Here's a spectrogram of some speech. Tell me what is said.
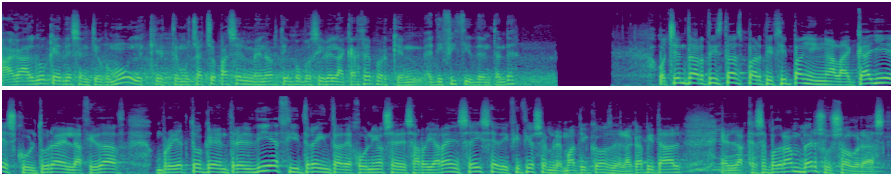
haga algo que es de sentido común y es que este muchacho pase el menor tiempo posible en la cárcel porque es difícil de entender. 80 artistas participan en A la calle Escultura en la ciudad, un proyecto que entre el 10 y 30 de junio se desarrollará en seis edificios emblemáticos de la capital en los que se podrán ver sus obras.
